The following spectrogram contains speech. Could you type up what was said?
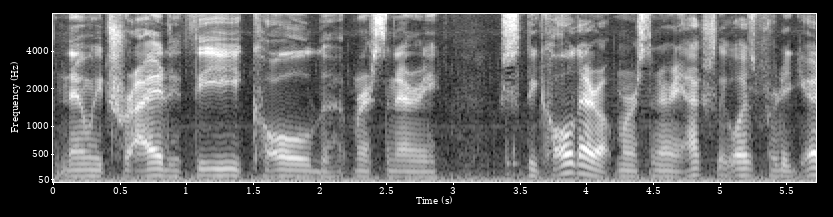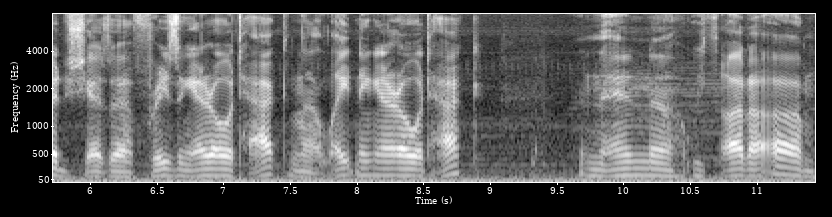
and then we tried the cold mercenary. The cold arrow mercenary actually was pretty good. She has a freezing arrow attack and a lightning arrow attack. And then uh, we thought, um,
